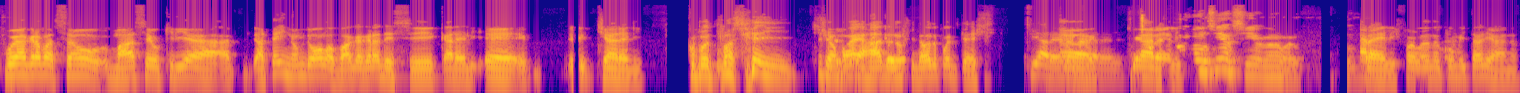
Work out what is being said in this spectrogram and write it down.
Foi uma gravação massa. Eu queria, até em nome do Holovaga, agradecer, Carelli. É, Tiarelli. Desculpa, eu passei chamar errado no final do podcast. Chiarelli, Ah, Chiarelli. Chiarelli. Mãozinha assim agora, mano. Chiarelli, falando como italiano.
